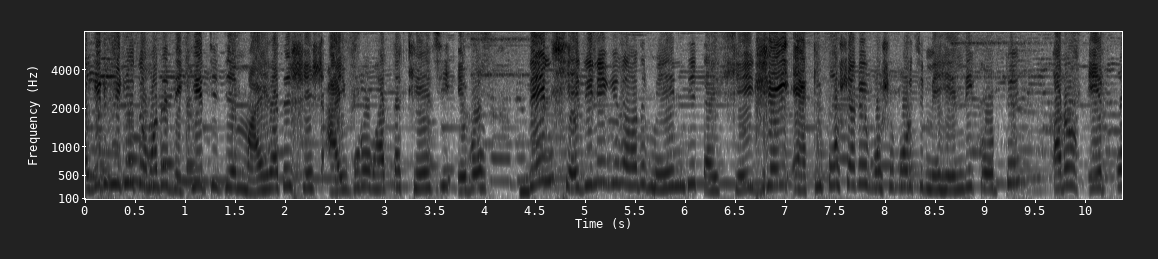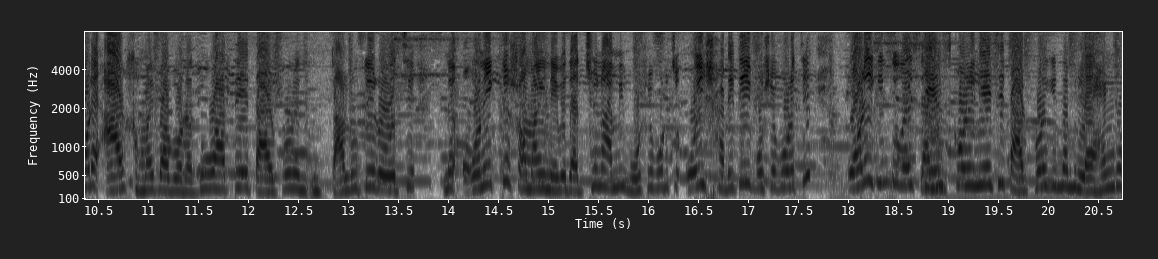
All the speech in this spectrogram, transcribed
আগের ভিডিও তোমাদের দেখিয়েছি যে মায়ের শেষ আইবুড়ো ভাতটা খেয়েছি এবং দেন সেদিনে কিন্তু আমাদের মেহেন্দি, তাই সেই সেই একই পোশাকে বসে পড়েছি মেহেন্দি করতে। কারণ এরপরে আর সময় পাবো না। দু হাতে তারপরে তালুতে রয়েছে। মানে অনেকটা সময় নেবে যার জন্য আমি বসে পড়েছি। ওই শাড়িতেই বসে পড়েছি। পরে কিন্তু গাইস চেঞ্জ করে নিয়েছি তারপরে কিন্তু আমি লেহেঙ্গা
